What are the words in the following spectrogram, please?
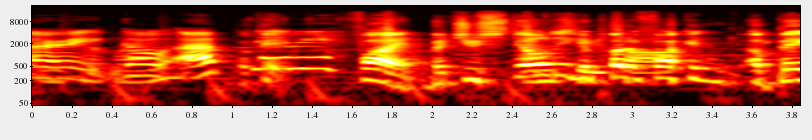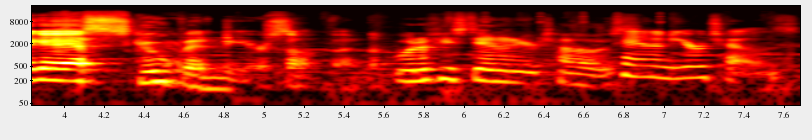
All right, go up Okay, maybe. fine, but you still I'm need to too put a fucking a big ass scoop in me or something. What if you stand on your toes? Stand on your toes.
